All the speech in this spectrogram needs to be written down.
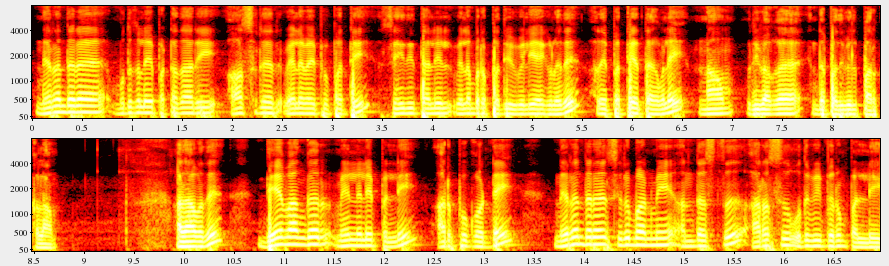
நிரந்தர முதுகலை பட்டதாரி ஆசிரியர் வேலைவாய்ப்பு பற்றி செய்தித்தாளில் விளம்பர பதிவு வெளியாகியுள்ளது. அதை பற்றிய தகவலை நாம் விரிவாக இந்த பதிவில் பார்க்கலாம். அதாவது தேவாங்கர் மேல்நிலைப்பள்ளி அருப்புக்கோட்டை நிரந்தர சிறுபான்மை அந்தஸ்து அரசு உதவி பெறும் பள்ளி.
